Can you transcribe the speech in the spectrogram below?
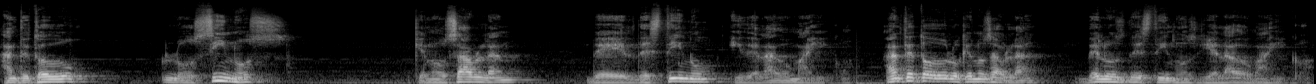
Ante todo, los sinos que nos hablan del destino y del lado mágico. Ante todo, lo que nos habla de los destinos y el lado mágico.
